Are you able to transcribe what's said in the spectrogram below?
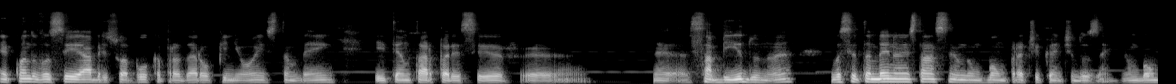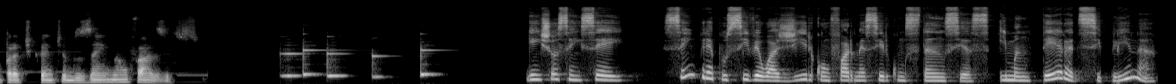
é quando você abre sua boca para dar opiniões também e tentar parecer é, é, sabido, né? Você também não está sendo um bom praticante do Zen. Um bom praticante do Zen não faz isso. Gensho Sensei, sempre é possível agir conforme as circunstâncias e manter a disciplina?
